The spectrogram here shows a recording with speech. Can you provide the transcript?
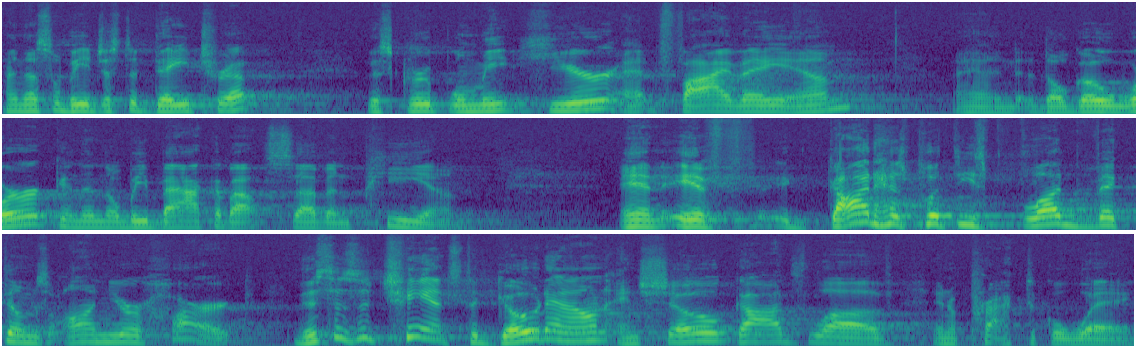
And this will be just a day trip. This group will meet here at 5 a.m., and they'll go work, and then they'll be back about 7 p.m. And if God has put these flood victims on your heart, this is a chance to go down and show God's love in a practical way.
